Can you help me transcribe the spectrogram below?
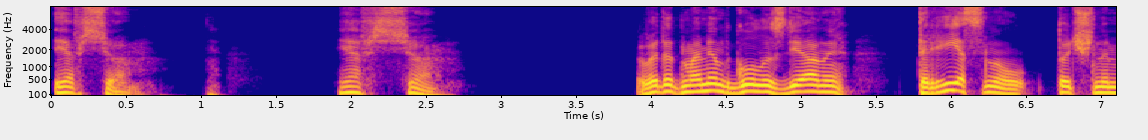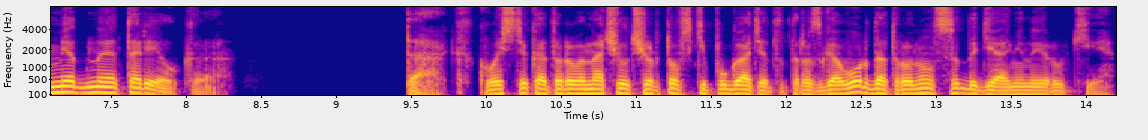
я все. Я все. В этот момент голос Дианы треснул, точно медная тарелка. Так, Костя, которого начал чертовски пугать этот разговор, дотронулся до Дианиной руки.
